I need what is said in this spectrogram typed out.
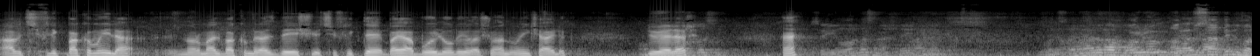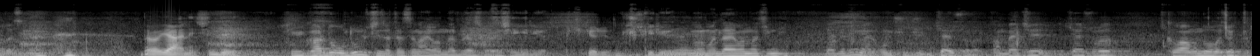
Abi çiftlik bakımıyla e, normal bakım biraz değişiyor. Çiftlikte bayağı boylu oluyorlar şu an 12 aylık düveler. He? Sen yukarıdasın aşağıya. Boylu 60 santim yukarıdasın. Do- Yani şimdi Şimdi yukarıda olduğumuz için zaten sana hayvanlar biraz bize şey geliyor. Küçük geliyor. Küçük geliyor. Normalde hayvanlar şimdi ben dedim yani 13. 2 ay sonra. Tam bence 2 ay sonra kıvamında olacaktır.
